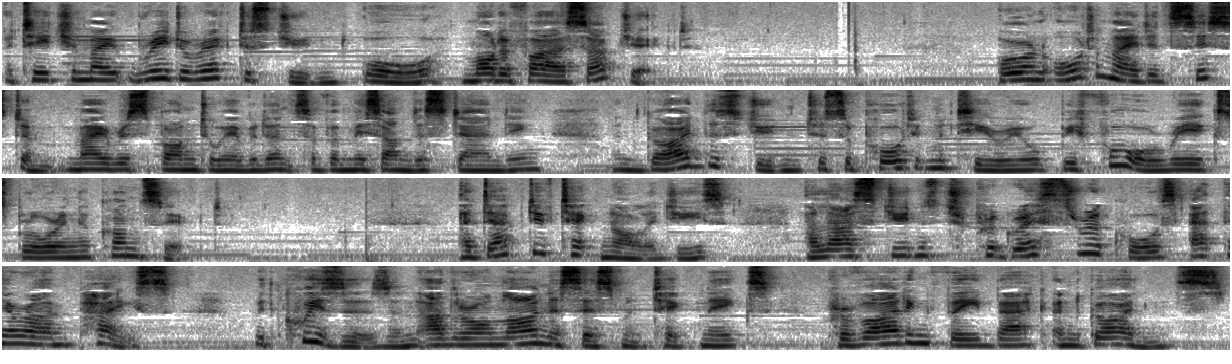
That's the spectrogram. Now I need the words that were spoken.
a teacher may redirect a student or modify a subject. Or an automated system may respond to evidence of a misunderstanding and guide the student to supportive material before re exploring a concept. Adaptive technologies allow students to progress through a course at their own pace, with quizzes and other online assessment techniques providing feedback and guidance.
